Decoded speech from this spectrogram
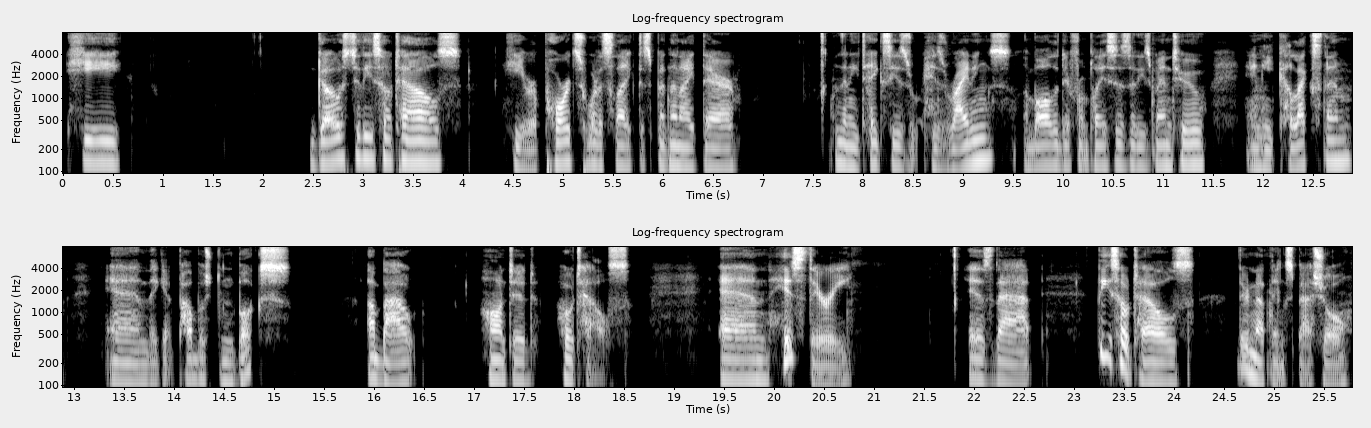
He goes to these hotels, he reports what it's like to spend the night there. And then he takes his his writings of all the different places that he's been to and he collects them and they get published in books about haunted hotels. And his theory is that these hotels, they're nothing special.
